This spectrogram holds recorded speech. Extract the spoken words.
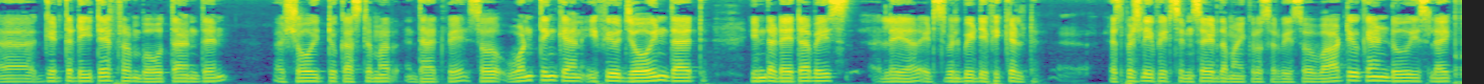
uh, get the detail from both and then uh, show it to customer that way. So one thing can, if you join that in the database layer it will be difficult especially if it's inside the microservice so what you can do is like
